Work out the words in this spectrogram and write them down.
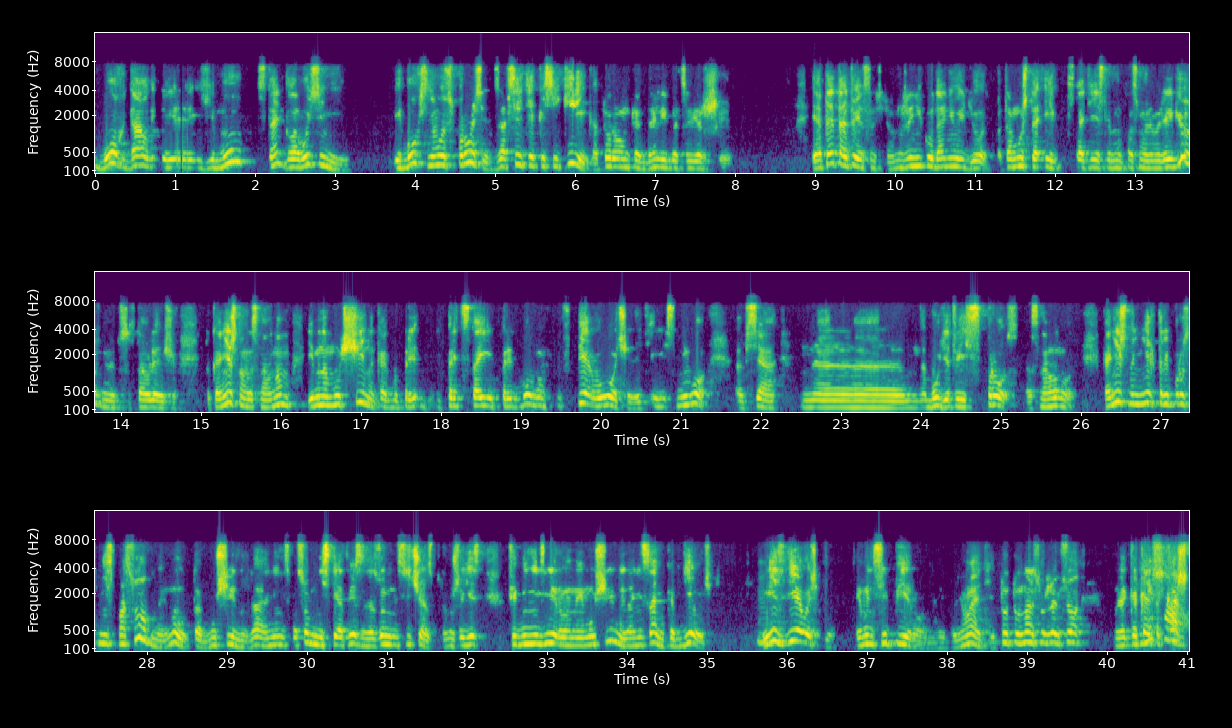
Бог дал э, ему стать главой семьи. И Бог с него спросит за все те косяки, которые он когда-либо совершил. И от этой ответственности он уже никуда не уйдет. Потому что, и, кстати, если мы посмотрим религиозную составляющую, то, конечно, в основном именно мужчина как бы предстоит пред Богом в первую очередь. И с него вся э, будет весь спрос основной. Конечно, некоторые просто не способны, ну, там, мужчины, да, они не способны нести ответственность, особенно сейчас, потому что есть феминизированные мужчины, они сами как девочки. Есть девочки, эмансипированные, понимаете? Тут у нас уже все какая-то каша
